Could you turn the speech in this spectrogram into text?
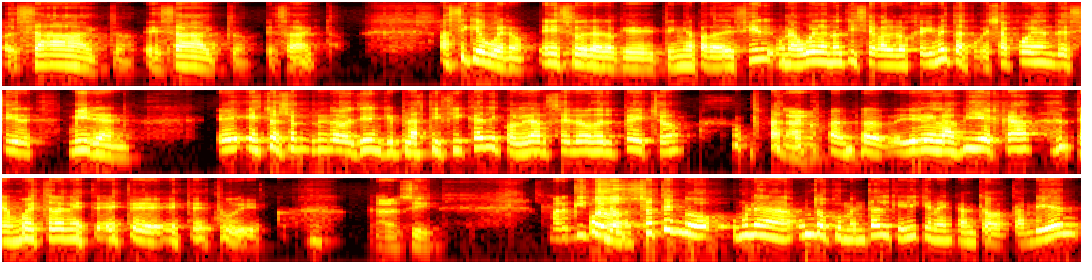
exacto, exacto, exacto. Así que bueno, eso era lo que tenía para decir. Una buena noticia para los heavy metal, porque ya pueden decir, miren, eh, esto yo creo que tienen que plastificar y colgárselos del pecho para Claro. cuando vienen las viejas les muestran este, este, este estudio. Claro, sí. Marquitos, Bueno, yo tengo una- un documental que vi que me encantó también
